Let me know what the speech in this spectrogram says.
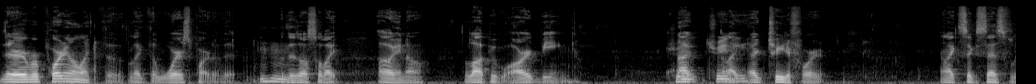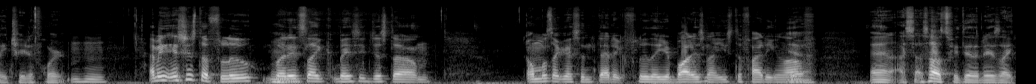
they're reporting on like the like the worst part of it. Mhm. But there's also like oh you know a lot of people are being not treated. like, like treated for it and like successfully treated for it. hmm I mean, it's just a flu, but Mhm. it's like basically just um, almost like a synthetic flu that your body's not used to fighting off. And I saw, I saw a tweet the other day. Is like,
